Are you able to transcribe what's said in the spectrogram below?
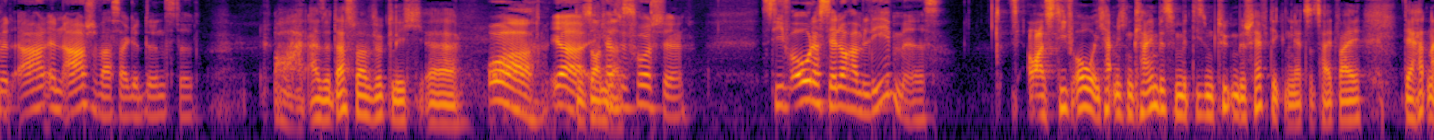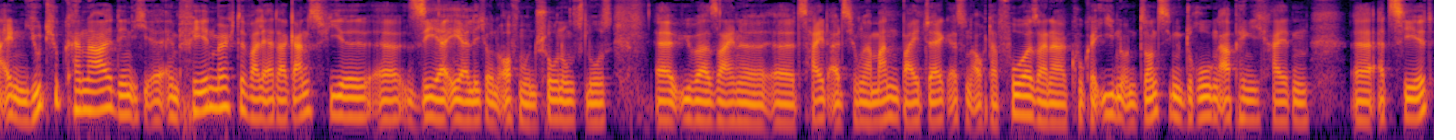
mit Ar in Arschwasser gedünstet. Oh, also das war wirklich. Äh, oh, ja, besonders. ich kann es mir vorstellen. Steve O, dass der noch am Leben ist. Oh, Steve O, ich habe mich ein klein bisschen mit diesem Typen beschäftigt in letzter Zeit, weil der hat einen eigenen YouTube-Kanal, den ich äh, empfehlen möchte, weil er da ganz viel äh, sehr ehrlich und offen und schonungslos äh, über seine äh, Zeit als junger Mann bei Jackass und auch davor, seiner Kokain- und sonstigen Drogenabhängigkeiten äh, erzählt.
